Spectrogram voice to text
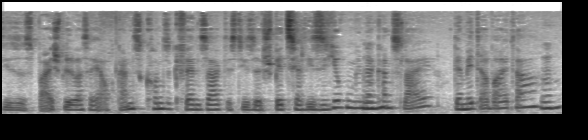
dieses Beispiel, was er ja auch ganz konsequent sagt, ist diese Spezialisierung in mhm. der Kanzlei der Mitarbeiter, mhm.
